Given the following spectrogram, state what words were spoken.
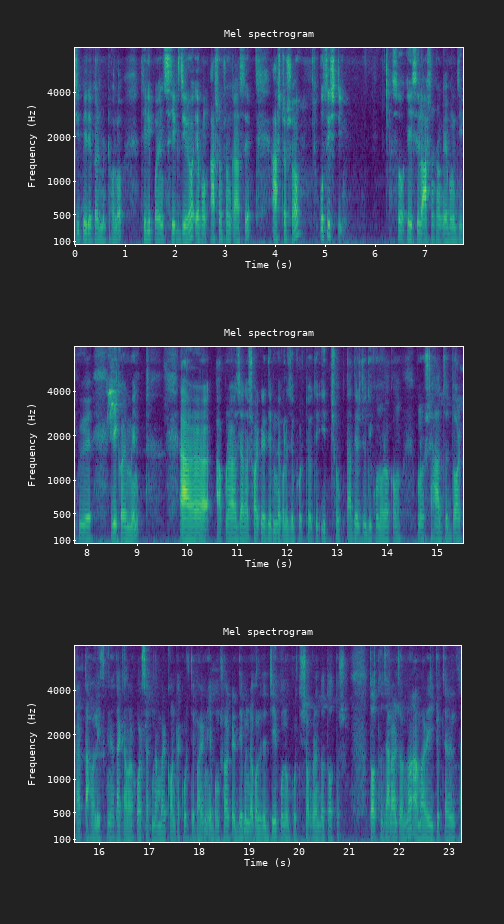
জিপি রিকোয়ারমেন্ট হলো থ্রি পয়েন্ট সিক্স জিরো এবং আসন সংখ্যা আছে আষ্টশো পঁচিশটি। সো এই ছিল আসন সংখ্যা এবং জিপিএ রিকোয়ারমেন্ট আর আপনারা যারা সরকারি দেবেন্দ্র কলেজে ভর্তি হতে ইচ্ছুক, তাদের যদি কোনো রকম কোনো সাহায্য দরকার, তাহলে স্ক্রিনে তাকে আমার হোয়াটসঅ্যাপ নাম্বারে কন্ট্যাক্ট করতে পারেন এবং সরকারি দেবেন্দ্র কলেজে যে কোনো ভর্তি সংক্রান্ত তথ্য তথ্য জানার জন্য আমার ইউটিউব চ্যানেলটা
